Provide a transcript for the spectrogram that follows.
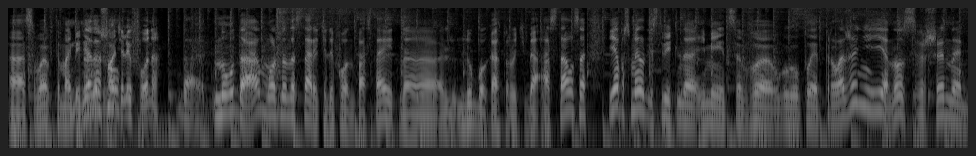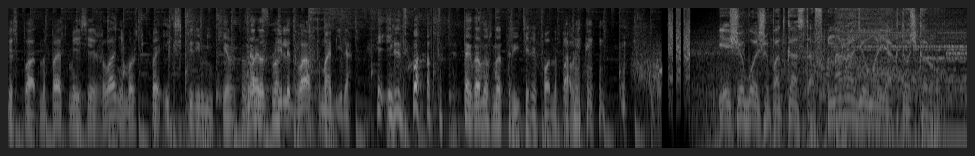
э, свой автомобиль. Надо Я два нашел- телефона. да. Ну да, можно на старый телефон поставить, на любой, который у тебя остался. Я посмотрел, действительно имеется в Google Play это приложение, и оно совершенно бесплатно. Поэтому, если есть желание, можете поэкспериментировать. Надо Называется, ну, или два автомобиля. или два. авто- Тогда нужно три телефона, Павлик. Еще больше подкастов на радиомаяк.ру.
